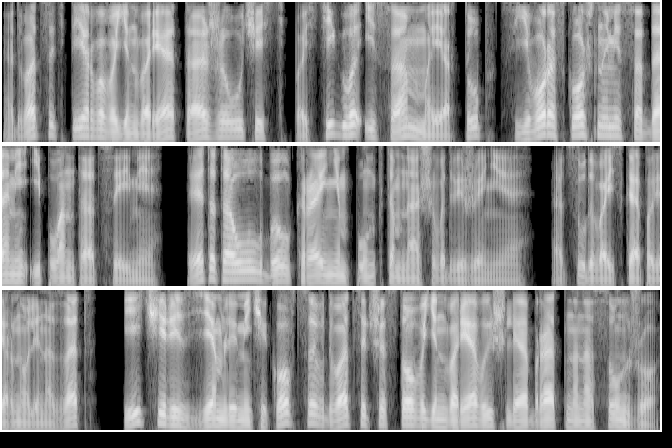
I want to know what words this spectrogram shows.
а 21 января та же участь постигла и сам Майартуб с его роскошными садами и плантациями. Этот аул был крайним пунктом нашего движения. Отсюда войска повернули назад и через землю мечиковцев 26 января вышли обратно на Сунжу,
